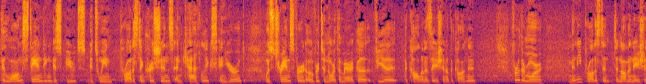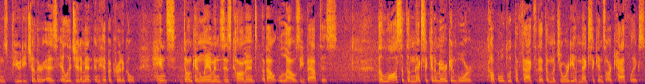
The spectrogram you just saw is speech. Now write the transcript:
The long standing disputes between Protestant Christians and Catholics in Europe was transferred over to North America via the colonization of the continent. Furthermore, many Protestant denominations viewed each other as illegitimate and hypocritical, hence Duncan Lammons' comment about lousy Baptists. The loss of the Mexican American War, coupled with the fact that the majority of Mexicans are Catholics,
